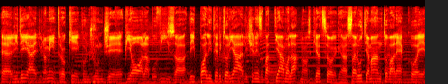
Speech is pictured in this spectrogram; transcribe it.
Eh, l'idea è di una metro che congiunge Piola, Bovisa, dei poli territoriali, ce ne sbattiamo là. No, scherzo, eh, saluti a Mantova, Lecco e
